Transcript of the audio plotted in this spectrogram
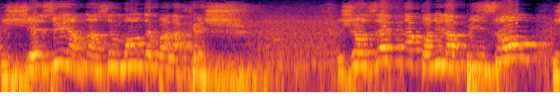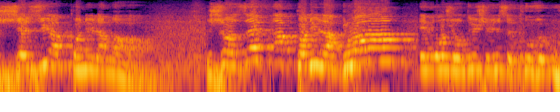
Jésus est entré dans ce monde par la crèche. Joseph a connu la prison. Jésus a connu la mort. Joseph a connu la gloire. Et aujourd'hui, Jésus se trouve où?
